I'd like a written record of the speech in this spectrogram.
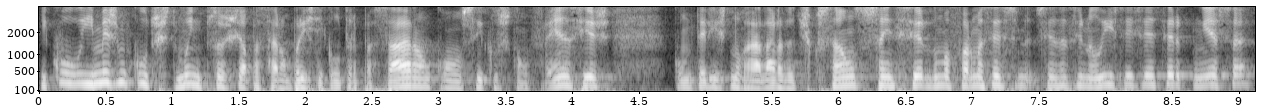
e, com, e mesmo com o testemunho de pessoas que já passaram por isto e que ultrapassaram, com ciclos de conferências, com meter isto no radar da discussão, sem ser de uma forma sensacionalista e sem ser que conheça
